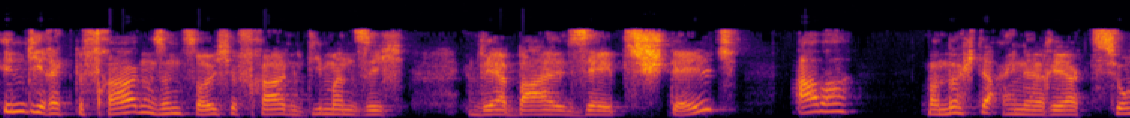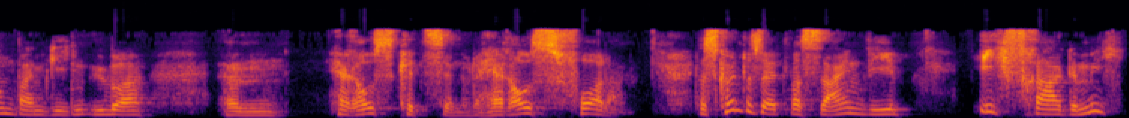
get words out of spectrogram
Indirekte Fragen sind solche Fragen, die man sich verbal selbst stellt, aber man möchte eine Reaktion beim Gegenüber ähm, herauskitzeln oder herausfordern. Das könnte so etwas sein wie, ich frage mich,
